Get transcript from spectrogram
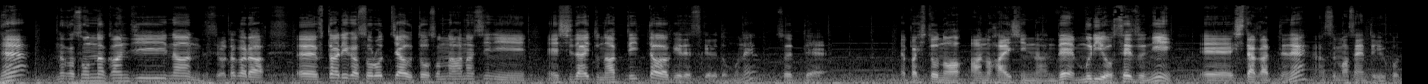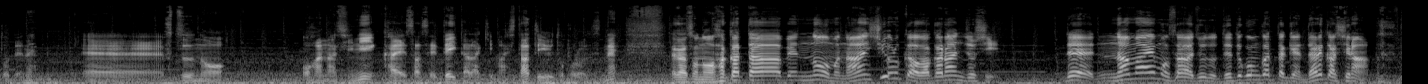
ね？なんかそんな感じなんですよ。だから、えー、2人が揃っちゃうと、そんな話に、えー、次第となっていったわけですけれどもね。そうやって、やっぱ人のあの配信なんで無理をせずに、えー、従ってねすいませんということでね、えー、普通のお話に変えさせていただきましたというところですねだからその博多弁の、まあ、何しよるかわからん女子で名前もさちょっと出てこんかったけ？ん誰か知らん。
